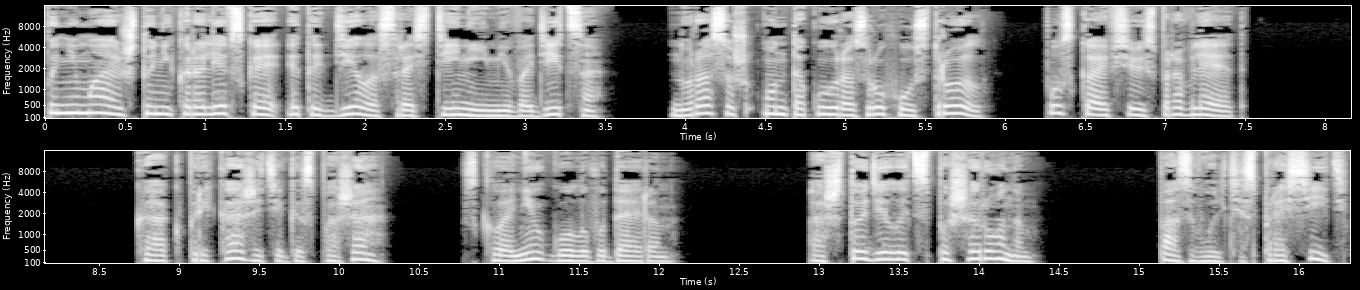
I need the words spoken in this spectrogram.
Понимаю, что не королевское это дело с растениями водиться, но раз уж он такую разруху устроил, пускай все исправляет. «Как прикажете, госпожа?» — склонил голову Дайрон. «А что делать с Пашероном?» «Позвольте спросить,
